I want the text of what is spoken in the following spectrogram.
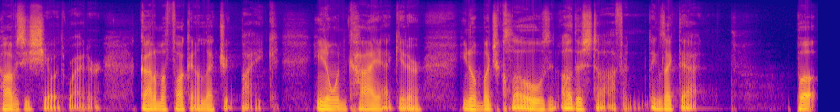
He'll obviously share with Ryder. Got him a fucking electric bike. You know, and kayak, get her you know a bunch of clothes and other stuff and things like that. But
